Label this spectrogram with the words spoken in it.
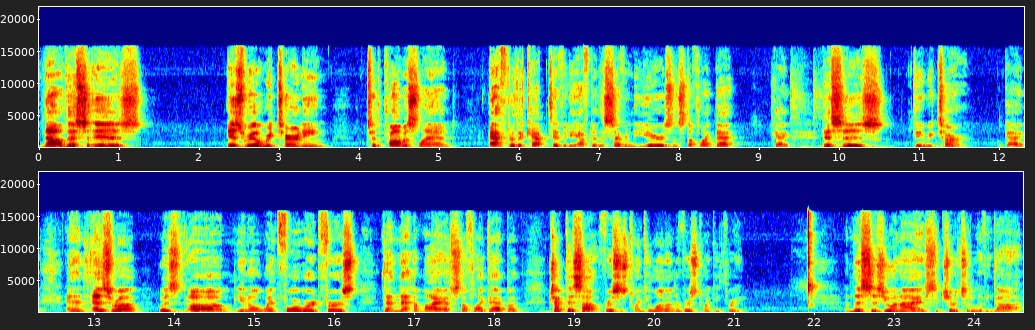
Now, this is Israel returning to the promised land after the captivity, after the 70 years and stuff like that. Okay, this is the return. Okay, and Ezra was, um, you know, went forward first, then Nehemiah, stuff like that. But check this out verses 21 on verse 23. And this is you and I as the church of the living God.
